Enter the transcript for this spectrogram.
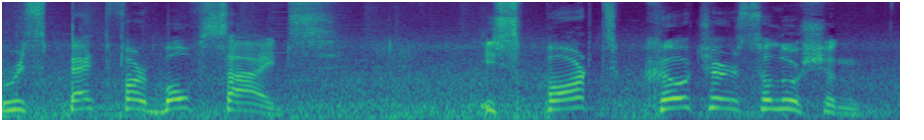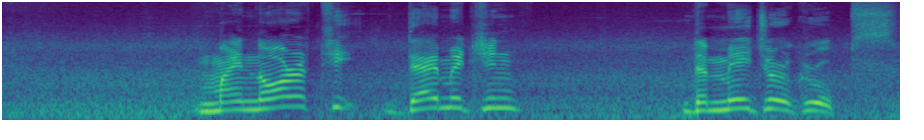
respect for both sides, sport culture solution, minority damaging the major groups.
